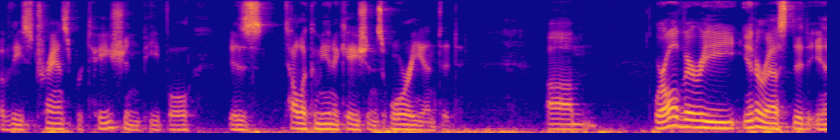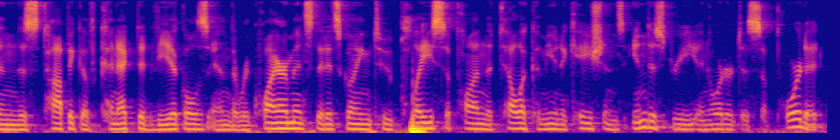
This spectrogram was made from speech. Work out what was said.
of these transportation people is telecommunications oriented. Um, we're all very interested in this topic of connected vehicles and the requirements that it's going to place upon the telecommunications industry in order to support it.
